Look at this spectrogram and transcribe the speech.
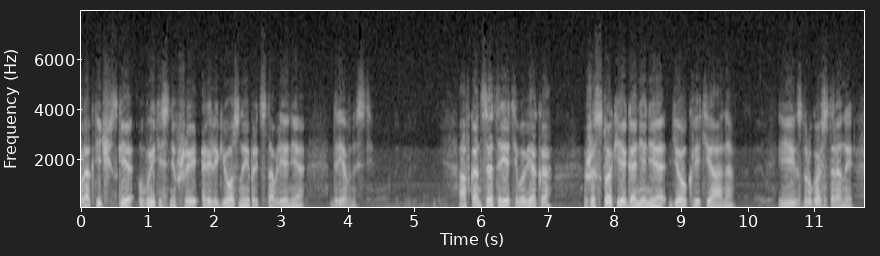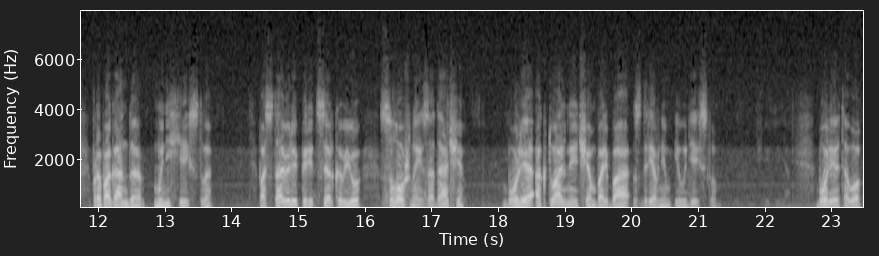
практически вытеснивший религиозные представления древности. А в конце третьего века жестокие гонения Диоклетиана и, с другой стороны, пропаганда манихейства поставили перед церковью сложные задачи, более актуальные, чем борьба с древним иудейством. Более того,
